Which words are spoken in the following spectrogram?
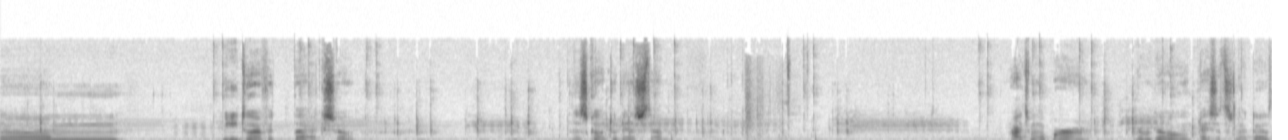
Um, we need to have it back, so let's go do this then. Item hopper, here we go, place it like that.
